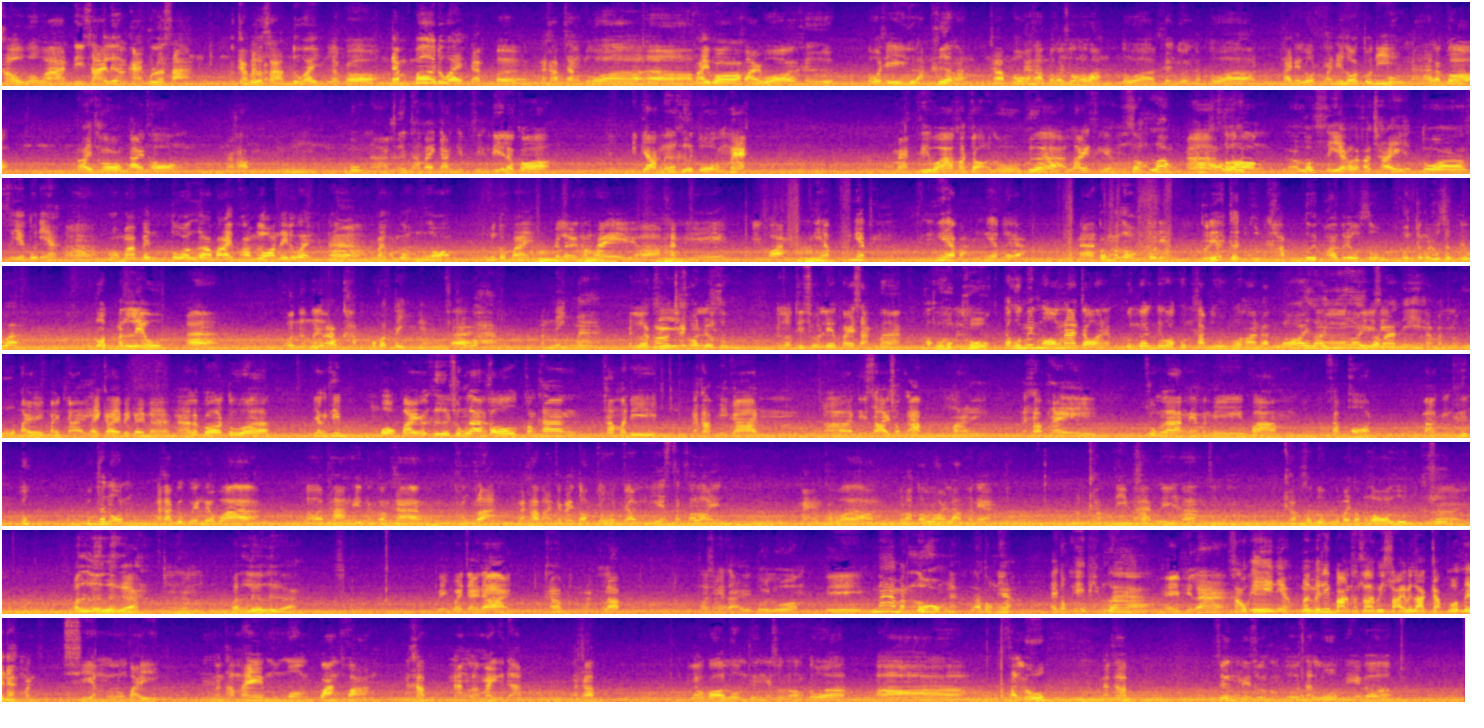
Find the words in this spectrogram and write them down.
เขาบอกว่าดีไซน์เรื่องอากาศพลศาสตร์ๆอากาศบริษัทด้วยแล้วก็แดมเปอร์ด้วยดับเปอร์นะครับทั้งตัวเอ่อไฟวอลไฟวอลก็คือตัวที่อยู่หลังเครื่องอะครับผมนะครับแล้วก็ช่วงระหว่างตัวเครื่องยนต์กับตัวภายในรถภายในเนี่ยรถตัวนี้ บุหนาแล้วก็ใต้ท้องใต้ท้องนะครับตรงนี้บุหนาขึ้นทำให้การเก็บเสียงดี แล้วก็อีกอย่างหนึงก็คือตัวของแม็ก แม็กที่ว่าเขาเจาะรูเพื่อไล่เสียง เซาะล่องอ่าเซาะร่อง แล้วลดเสียงแล้วก็ใช้ตัวเสียงตัวเนี้ยอ่าออกมาเป็นตัวระบายความร้อนได้ด้วยอ่าระบายความร้อนของล้อหมุนต่อไปก็เลยทำให้อ่าคันนี้มีความเงียบเงียบถึงถึงเงียบอะเงียบเลยอะนะต้องมาลองตัวเนี้ยตัวนี้ถ้าเกิดคุณขับด้วยความเร็วสูง คุณจะไม่รู้สึกเลยว่ารถมันเร็ว อ่า คนนึงเหมือนแบบขับปกติเนี่ยใช่แต่ว่ามันนิ่งมากเป็นรถแล้วก็ที่ ใช้ความเร็วสูง เป็นรถที่ชวนเรียกไปสั่งมากถ้าถูคุกณถูก ถ้าคุณไม่มองหน้าจอเนี่ยคุณก็นึกว่าคุณขับอยู่ประมาณแบบร้อยร้อยยี่120ประมาณนี้ แต่มันโอ้โหไปไปไกล ไปไกลไปไกลมาก นะแล้วก็ตัวอย่างที่บอกไปก็คือช่วงล่างเขาค่อนข้างทำมาดีนะครับมีการอ่าดีไซน์ช็อคอัพใหม่นะครับให้ช่วงล่างเนี่ยมันมีความซัพพอร์ตมากยิ่งขึ้นทุกทุกถนนนะครับยกเว้นแบบว่าเอ่อทางที่มันค่อนข้างขรุขระนะครับอาจจะไม่ตอบโจทย์เจ้า ES สักเท่าไหร่ แหมแต่ว่าเวลาตอนลอยลำแล้วเนี่ยมันขับดีมาขักบดีมากจริงมันขับสนุกแล้วไม่ต้องรอลุ้นคือใช่มันเหลือเหลืออือฮึๆมันเหลือเหลือเบรกไว้ใจได้ๆครับ นะครับทัศนวิสัยโดยรวมดีหน้ามันโล่งอะแล้วตรงเนี้ยไอ้ตรงเอพิล่าเอพิล่าเสาเอเนี่ยมันไม่ได้บังทัศนวิสัยเวลากลับรถเลยนะมันเฉียงลงไปอีกมันทำให้มุมมองกว้างขวางนะครับ นั่งแล้วไม่อึดอัดนะครับ แล้วก็รวมถึงในส่วนของตัวซันลูปนะครับ ซึ่งในส่วนของตัวซันลูปนี้ก็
